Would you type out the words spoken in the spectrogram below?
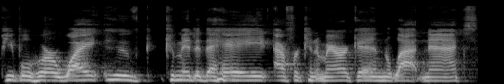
people who are white who've committed the hate, African American, Latinx,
